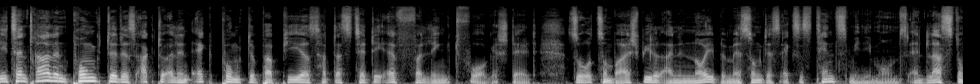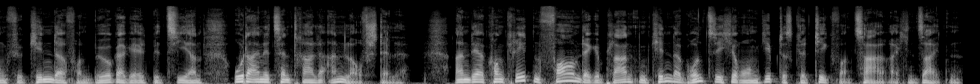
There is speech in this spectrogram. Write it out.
Die zentralen Punkte des aktuellen Eckpunktepapiers hat das ZDF verlinkt vorgestellt. So zum Beispiel eine Neubemessung des Existenzminimums, Entlastung für Kinder von Bürgergeldbeziehern oder eine zentrale Anlaufstelle. An der konkreten Form der geplanten Kindergrundsicherung gibt es Kritik von zahlreichen Seiten.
